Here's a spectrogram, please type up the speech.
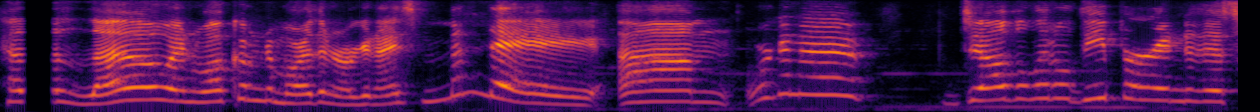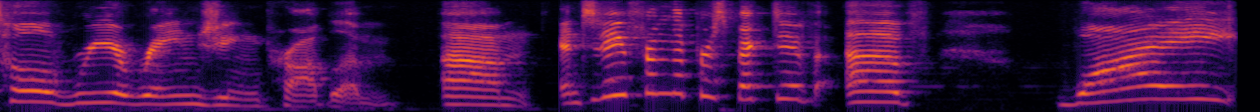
Hello and welcome to More Than Organized Monday. Um, we're gonna delve a little deeper into this whole rearranging problem. Um, and today from the perspective of why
